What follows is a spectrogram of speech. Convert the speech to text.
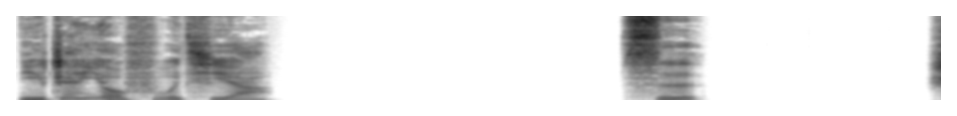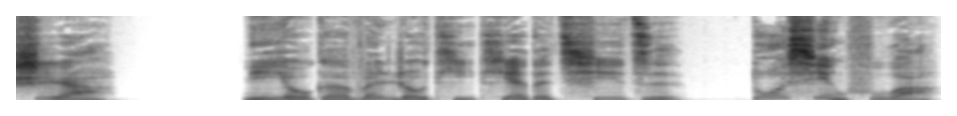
你真有福气啊。四。是啊，你有个温柔体贴的妻子，多幸福啊！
